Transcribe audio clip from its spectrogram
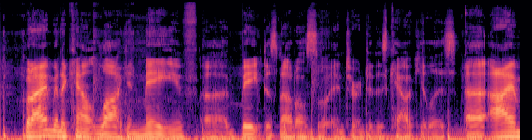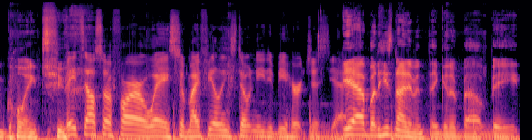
but I am going to count Locke and Maeve. Uh, Bait does not also enter into this calculus. Uh, I am going to. Bait's also far away, so my feelings don't need to be hurt just yet. Yeah, but he's not even thinking about bait.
